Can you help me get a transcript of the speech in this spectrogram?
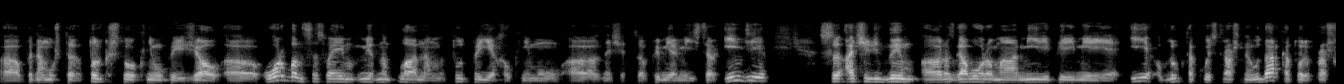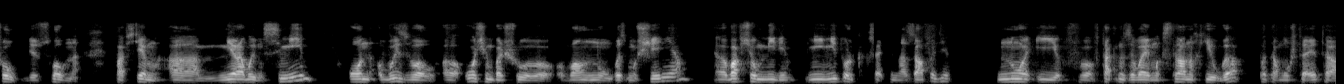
А, потому что только что к нему приезжал а, Орбан со своим мирным планом, тут приехал к нему, а, значит, премьер-министр Индии с очередным разговором о мире, перемирии, и вдруг такой страшный удар, который прошел, безусловно, по всем мировым СМИ, он вызвал очень большую волну возмущения во всем мире, не, не только, кстати, на Западе, но и в, в так называемых странах Юга, потому что это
